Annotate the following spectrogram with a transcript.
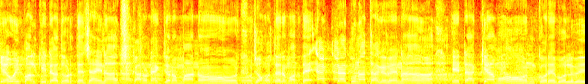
কেউই পালকিটা ধরতে চায় না, কারণ একজন মানুষ জগতের মধ্যে একটা গুণা থাকবে না। এটা কেমন করে বলবে?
